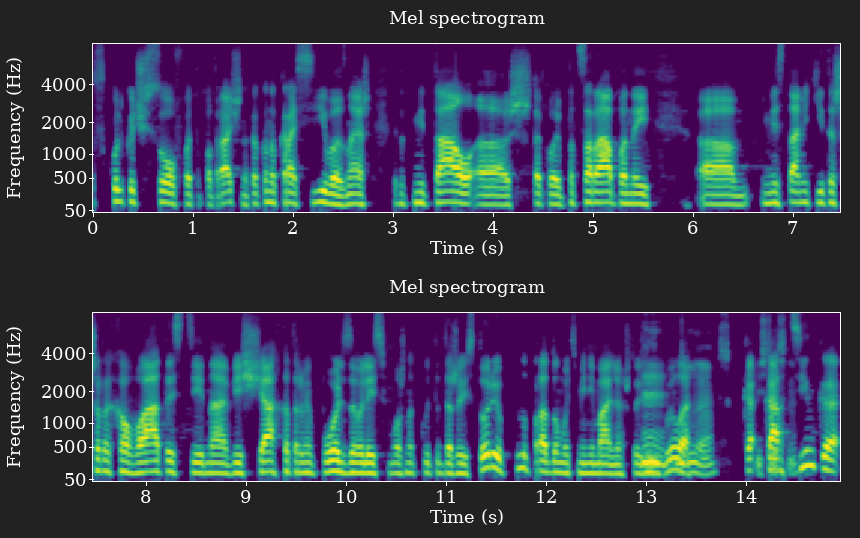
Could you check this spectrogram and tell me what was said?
сколько часов это потрачено, как оно красиво, знаешь, этот металл э, такой поцарапанный, местами какие-то шероховатости на вещах, которыми пользовались, можно какую-то даже историю, ну, продумать минимально, что здесь mm, было. Ну, да, картинка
